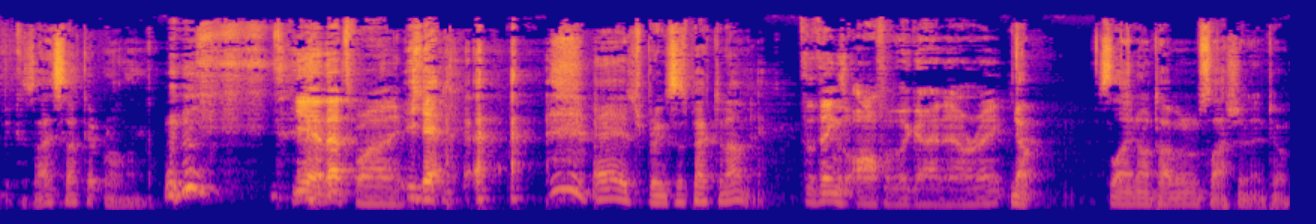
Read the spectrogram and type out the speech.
because I suck at rolling. yeah, that's why. yeah, which brings us back to Nami. The thing's off of the guy now, right? No, it's laying on top of him, slashing into him.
